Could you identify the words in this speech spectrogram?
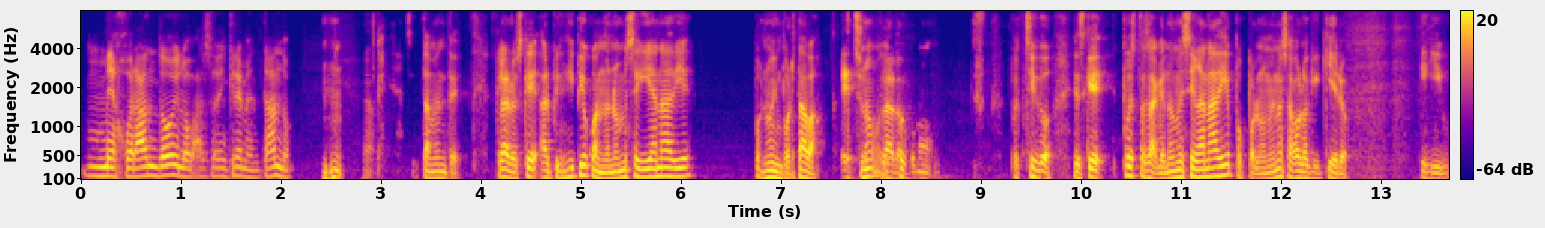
mejorando y lo vas incrementando. Exactamente. Claro, es que al principio cuando no me seguía nadie, pues no me importaba. Hecho, ¿no? claro. pues chico, es que puestos a que no me siga nadie, pues por lo menos hago lo que quiero. Y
